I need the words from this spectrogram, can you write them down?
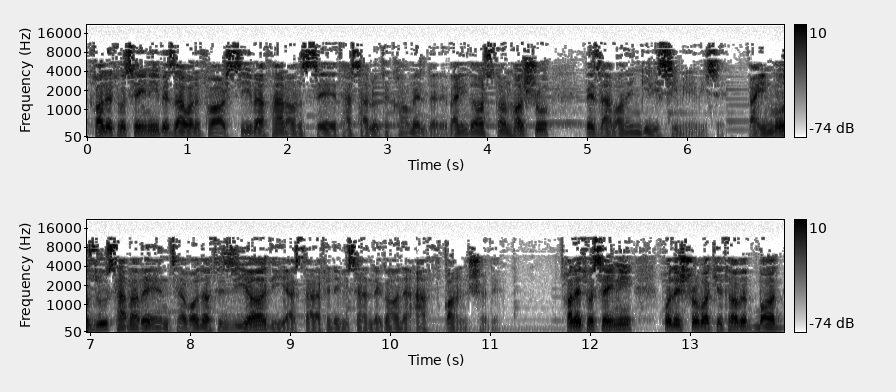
خالد حسینی به زبان فارسی و فرانسه تسلط کامل داره ولی داستانهاش رو به زبان انگلیسی می نویسه و این موضوع سبب انتقادات زیادی از طرف نویسندگان افغان شده. خالد حسینی خودش رو با کتاب باد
